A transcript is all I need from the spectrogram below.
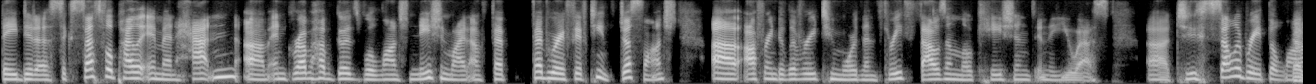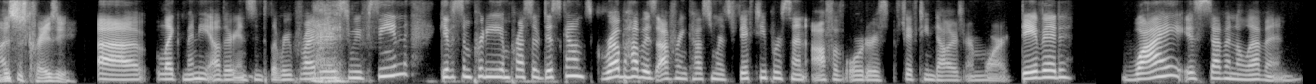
They did a successful pilot in Manhattan, um, and Grubhub Goods will launch nationwide on Fe- February 15th, just launched, uh, offering delivery to more than 3,000 locations in the US. Uh, to celebrate the launch. Yeah, this is crazy. Uh, like many other instant delivery providers we've seen, give some pretty impressive discounts. Grubhub is offering customers 50% off of orders $15 or more. David, why is 7 Eleven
